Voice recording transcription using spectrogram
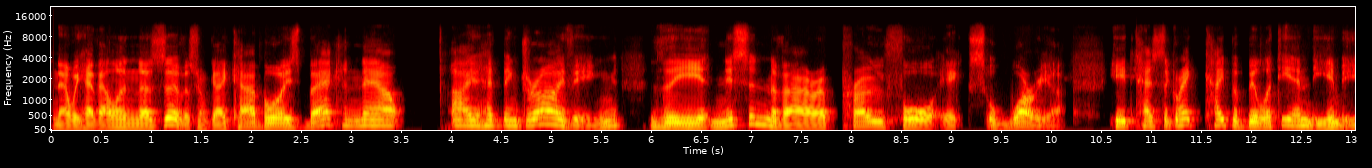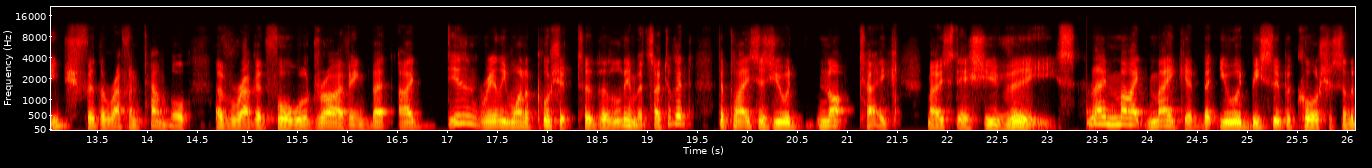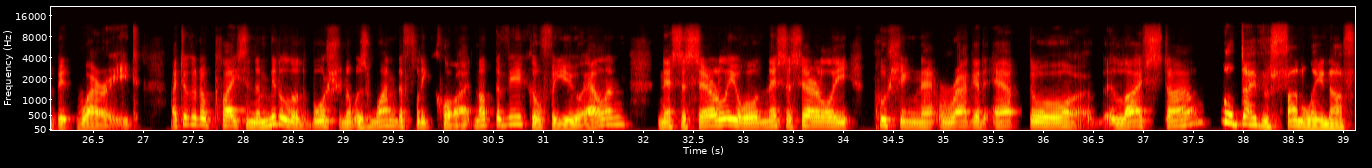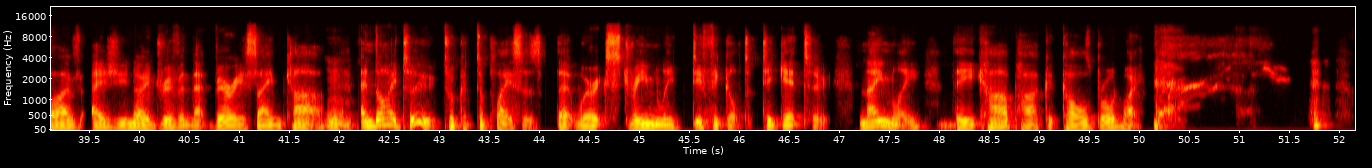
Now we have Alan uh, Zurvas from Gay Car Boys back. And now I have been driving the Nissan Navara Pro 4X Warrior. It has the great capability and the image for the rough and tumble of rugged four wheel driving, but I didn't really want to push it to the limits. I took it to places you would not take most SUVs. They might make it, but you would be super cautious and a bit worried. I took it to a place in the middle of the bush and it was wonderfully quiet. Not the vehicle for you, Alan, necessarily, or necessarily pushing that rugged outdoor lifestyle. Well, David, funnily enough, I've, as you know, driven that very same car. Mm. And I too took it to places that were extremely difficult to get to, namely the car park at Coles Broadway.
